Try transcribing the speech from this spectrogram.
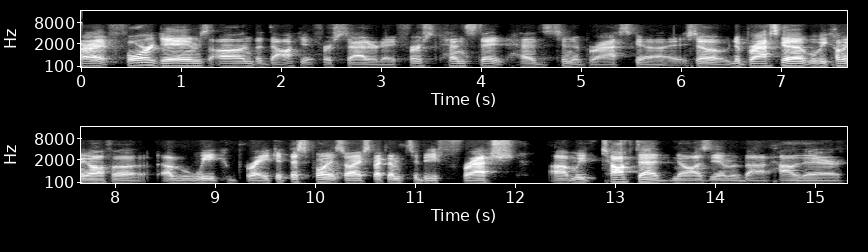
All right, four games on the docket for Saturday. First, Penn State heads to Nebraska. So Nebraska will be coming off a, a week break at this point, so I expect them to be fresh. Um, we've talked ad nauseum about how they're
